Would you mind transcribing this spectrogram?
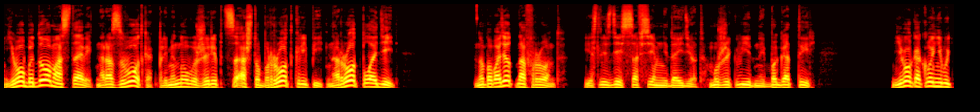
Его бы дома оставить, на развод, как племенного жеребца, чтобы рот крепить, народ плодить. Но попадет на фронт, если здесь совсем не дойдет. Мужик видный, богатырь. Его какой-нибудь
